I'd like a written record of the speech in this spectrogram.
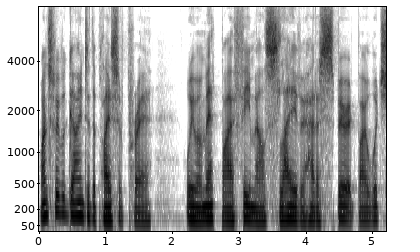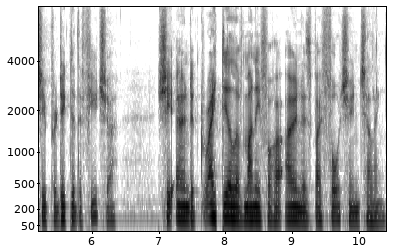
Once we were going to the place of prayer, we were met by a female slave who had a spirit by which she predicted the future. She earned a great deal of money for her owners by fortune telling.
